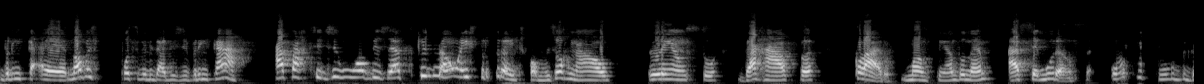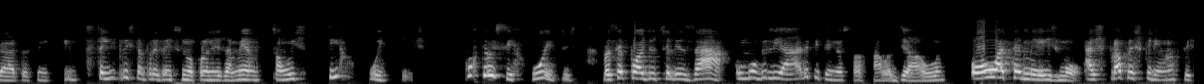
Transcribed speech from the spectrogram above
brincar é, novas possibilidades de brincar a partir de um objeto que não é estruturante, como jornal, lenço, garrafa, claro, mantendo né, a segurança. Outro pulo do gato assim, que sempre está presente no planejamento são os circuitos. Porque os circuitos, você pode utilizar o mobiliário que tem na sua sala de aula, ou até mesmo as próprias crianças,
